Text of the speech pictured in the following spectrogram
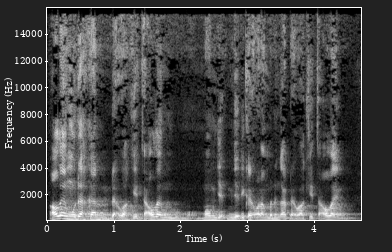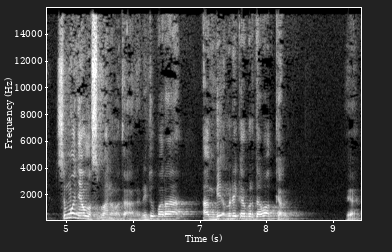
Allah yang mudahkan dakwah kita, Allah yang mau menjadikan orang mendengar dakwah kita, Allah yang semuanya Allah Subhanahu wa taala. Itu para anbiya mereka bertawakal. Ya.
